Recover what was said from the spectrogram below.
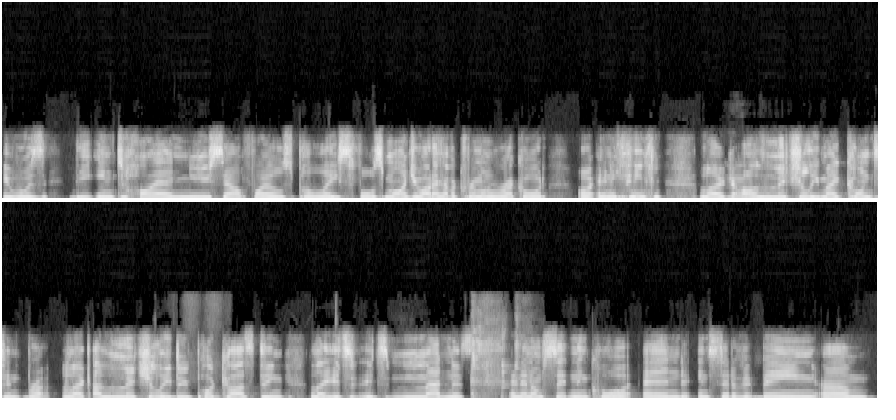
it was the entire New South Wales police force. Mind you, I don't have a criminal record or anything. like I literally make content, bruh. Like I literally do podcasting. Like it's it's madness. And then I'm sitting in court, and instead of it being um,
